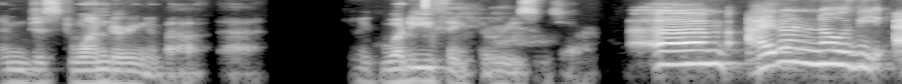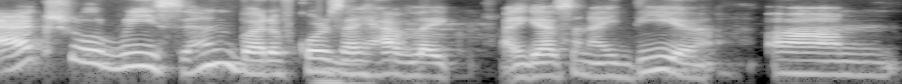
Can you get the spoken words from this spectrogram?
I'm just wondering about that. Like, what do you think the reasons are? Um, I don't know the actual reason, but of course, mm. I have like, I guess, an idea. Um,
